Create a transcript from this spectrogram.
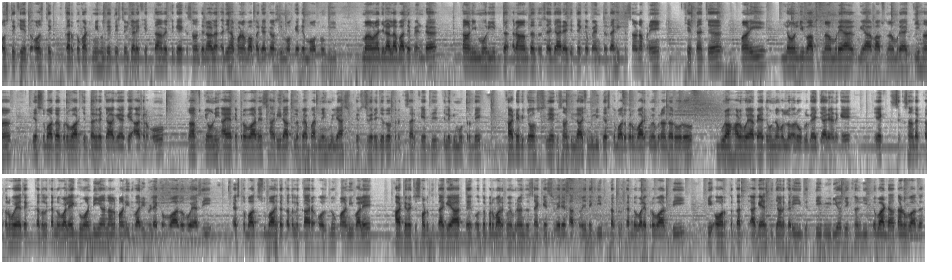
ਉਸ ਦੇ ਖੇਤ ਉਸ ਦੇ ਘਰ ਤੋਂ ਘੱਟ ਨਹੀਂ ਹੁੰਦੇ, ਤੇ ਇਸ ਦੇ ਵਿਚਾਲੇ ਖੇਤਾਂ ਵਿੱਚ ਗਏ ਕਿਸਾਨ ਦੇ ਨਾਲ ਅਜਿਹਾ ਪਾਣਾ ਵਾਪਰ ਗਿਆ ਕਿ ਉਸ ਦੀ ਮੌਕੇ ਤੇ ਮੌਤ ਹੋ ਗਈ। ਮਾਮਲਾ ਜਲਾਲਾਬਾਦ ਦੇ ਪਿੰਡ ਧਾਣੀ ਮੋਰੀ ਦ- ਰਾਮ ਦਾ ਦੱਸਿਆ ਜਾ ਰਿਹਾ, ਜਿੱਥੇ ਕਿ ਪਿੰਡ ਦਾ ਹੀ ਕਿਸਾਨ ਆਪਣੇ ਖੇਤਾਂ 'ਚ ਪਾਣੀ ਲਾਉਣ ਲਈ ਵਾਪਸ ਨਾ ਮੁੜਿਆ ਗਿਆ, ਵਾਪਸ ਨਾ ਮੁੜਿਆ। ਜੀ ਹਾਂ ਜਿਸ ਤੋਂ ਬਾਅਦ ਪਰਿਵਾਰ ਚਿੰਤਾ ਦੇ ਵਿੱਚ ਆ ਗਿਆ ਕਿ ਆਖਰ ਉਹ ਵਾਪਸ ਕਿਉਂ ਨਹੀਂ ਆਇਆ ਤੇ ਪਰਿਵਾਰ ਨੇ ਸਾਰੀ ਰਾਤ ਲੱਭਿਆ ਪਰ ਨਹੀਂ ਮਿਲਿਆ। ਫਿਰ ਸਵੇਰੇ ਜਦੋਂ ਤੜਕਸਾਰ ਖੇਤ ਦੇ ਲੱਗੀ ਮੋਟਰ ਦੇ ਖਾਡੇ ਵਿੱਚ ਉਸੇ ਕਿਸਾਨ ਦੀ ਲਾਸ਼ ਮਿਲੀ। ਜਿਸ ਤੋਂ ਬਾਅਦ ਪਰਿਵਾਰਕ ਮੈਂਬਰਾਂ ਦਾ ਰੋ ਰੋ ਬੁਰਾ ਹਾਲ ਹੋਇਆ ਪਿਆ ਤੇ ਉਹਨਾਂ ਵੱਲੋਂ ਆਰੋਪ ਲਗਾਏ ਜਾ ਰਹੇ ਹਨ ਕਿ ਇੱਕ ਕਿਸਾਨ ਦਾ ਕਤਲ ਹੋਇਆ ਤੇ ਕਤਲ ਕਰਨ ਵਾਲੇ ਗਵਾਂਡੀਆਂ ਨਾਲ ਪਾਣੀ ਦੀਵਾਰੀ ਨੂੰ ਲੈ ਕੇ ਵਿਵਾਦ ਹੋਇਆ ਸੀ। ਇਸ ਤੋਂ ਬਾਅਦ ਸੁਭਾਸ਼ ਦਾ ਕਤਲ ਕਰ ਉਸ ਨੂੰ ਪਾਣੀ ਵਾਲੇ ਖਾਡੇ ਵਿੱਚ ਸੁੱਟ ਦਿੱਤਾ ਗਿਆ ਤੇ ਉਧਰ ਪਰਿਵਾਰਕ ਮੈਂਬਰਾਂ ਨੇ ਦੱਸਿਆ ਕਿ ਸਵੇਰੇ 7 ਵਜੇ ਦੇ ਕਰੀਬ ਕਤਲ ਕਰਨ ਵਾਲੇ ਪਰਿਵਾਰ ਦੀ ਦੀ ਔਰਤ ਘਰ ਆ ਗਿਆ। ਇਸ ਦੀ ਜਾਣਕਾਰੀ ਦਿੱਤੀ ਵੀਡੀਓ ਦੇਖਣ ਲਈ ਤੁਹਾਡਾ ਧੰਨਵਾਦ।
